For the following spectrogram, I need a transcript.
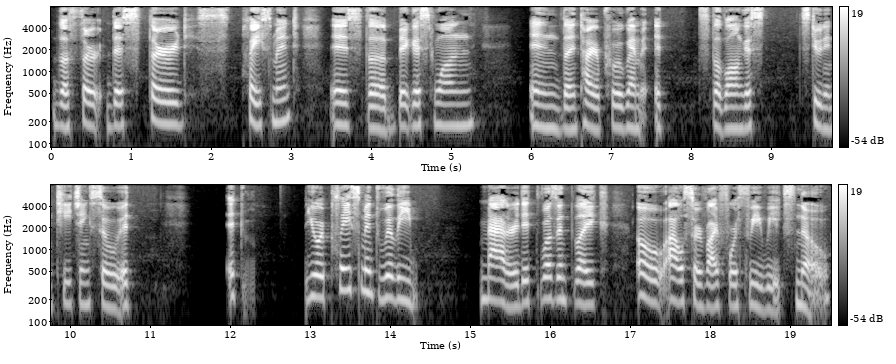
the third, this third placement is the biggest one in the entire program. It's the longest student teaching, so it, it, your placement really mattered. It wasn't like, oh, I'll survive for three weeks. No.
